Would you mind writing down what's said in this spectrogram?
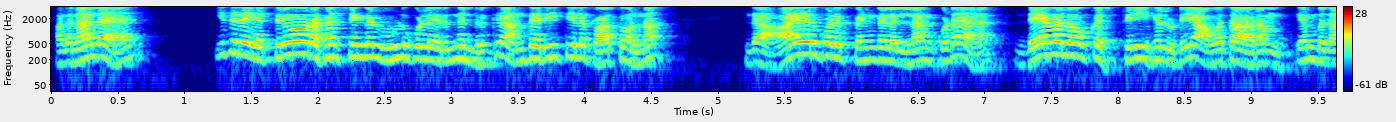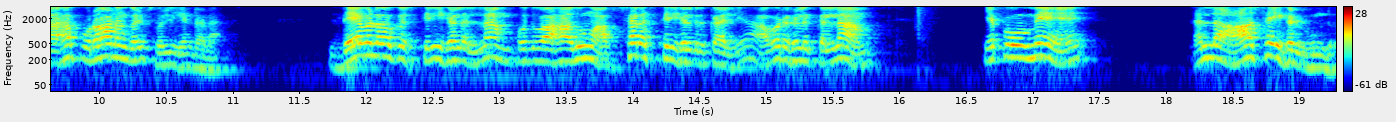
அதனால இதுல எத்தனையோ ரகசியங்கள் உள்ளுக்குள்ள இருந்துருக்கு அந்த ரீதியில பார்த்தோம்னா இந்த ஆயர்குல பெண்கள் எல்லாம் கூட தேவலோக ஸ்திரீகளுடைய அவதாரம் என்பதாக புராணங்கள் சொல்கின்றன. தேவலோக ஸ்திரீகள் எல்லாம் பொதுவாக அதுவும் அப்சர ஸ்திரீகள் இருக்கா இல்லையா? அவர்களுக்கெல்லாம் எப்பவுமே நல்ல ஆசைகள் உண்டு.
